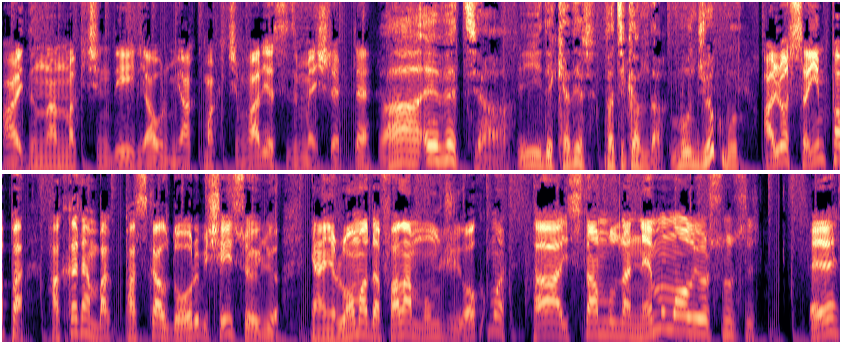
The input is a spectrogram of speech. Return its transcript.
Aydınlanmak için değil yavrum yakmak için. Var ya sizin meşrepte. Aa evet ya. İyi de Kadir. Vatikan'da. Mumcu yok mu? Alo sayın papa. Hakikaten bak Pascal doğru bir şey söylüyor. Yani Roma'da falan mumcu yok mu? Ha İstanbul'da ne mum alıyorsunuz siz? Evet.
